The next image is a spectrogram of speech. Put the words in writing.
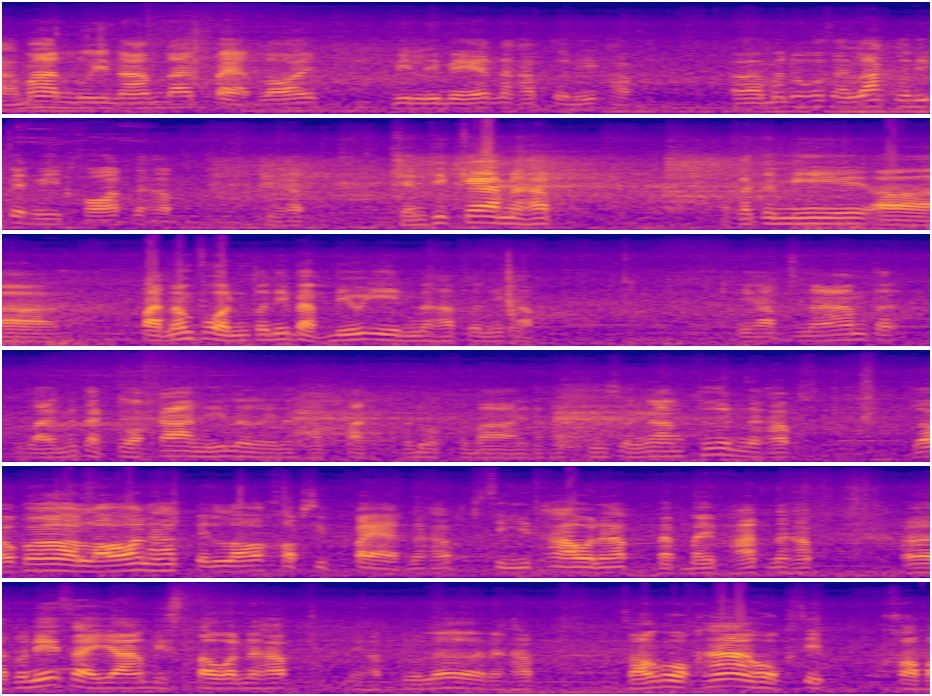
สามารถลุยน้ำได้ 800มิลลิเมตรนะครับ ตัวนี้ครับเอ่อมาดูสัญลักษณ์ตัวนี้เป็น V c o s นะครับนี่ครับเขียนที่แก้มนะครับแล้วก็จะมีเอ่อปัดน้ำฝนตัวนี้แบบบิวอินนะครับ ตัวนี้ครับนี่ครับน้ำจะไหลมาจากตัวก้านนี้เลยนะครับ ปัดสะดวกสบายนะครับดูสวยงามขึ้นนะครับ แล้วก็ล้อนะครับเป็นล้อขอบ 18 นะครับ สีเทานะครับแบบใบพัดนะครับเอ่อตัวนี้ใส่ยางบิสโตนนะครับ นี่ครับดูเลอร์นะครับ265 60ขอบ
